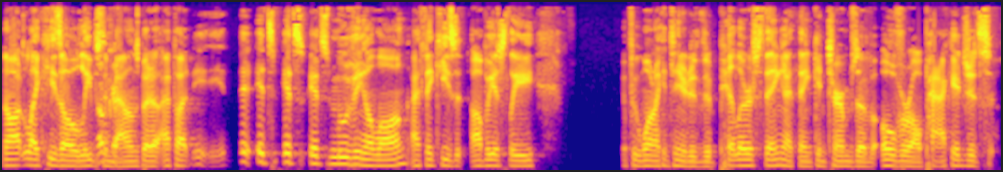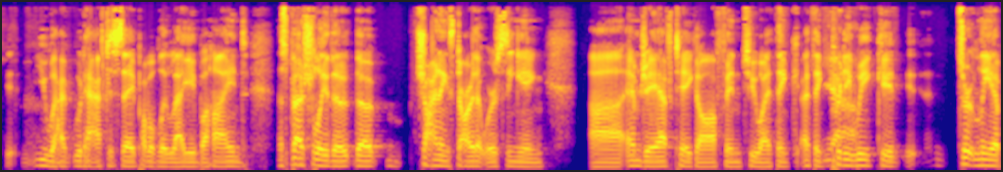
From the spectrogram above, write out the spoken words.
not like he's all leaps okay. and bounds, but I thought it, it, it's it's it's moving along. I think he's obviously if we want to continue to do the pillars thing, I think in terms of overall package, it's you would have to say probably lagging behind, especially the the shining star that we're seeing uh, MJF take off into. I think I think yeah. pretty weak. It, it, certainly a,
